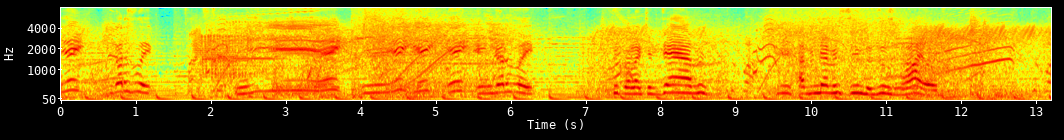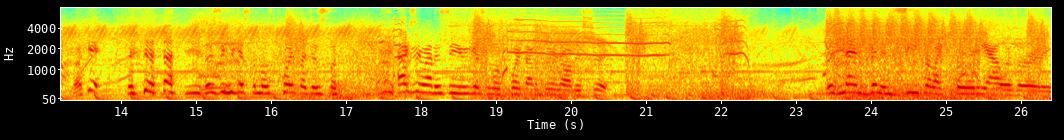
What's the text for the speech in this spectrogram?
Yeet! Go to sleep. Yeet! Yeet! Yeet! Yeet! And go to sleep. Super electric dab. I've never seen this. This is wild. Fuck it. Let's see who gets the most points. I just like, actually want to see who gets the most points out of doing all this shit. This man's been in Z for like 30 hours already.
